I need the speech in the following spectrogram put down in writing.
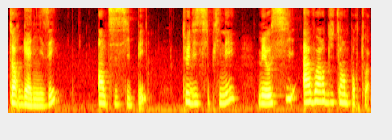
t'organiser, anticiper, te discipliner, mais aussi avoir du temps pour toi.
